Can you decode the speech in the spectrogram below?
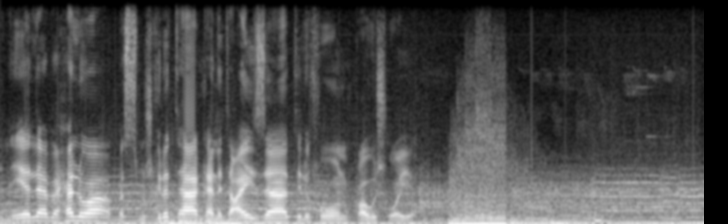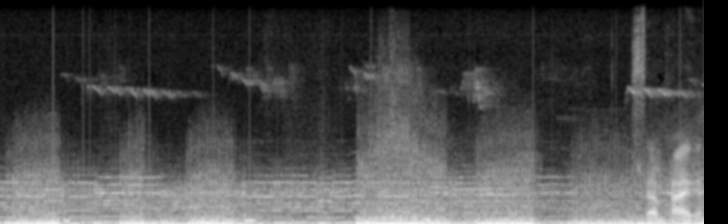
يعني هي لعبة حلوة بس مشكلتها كانت عايزة تليفون قوي شوية. فاهم حاجة.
